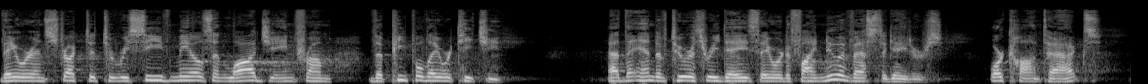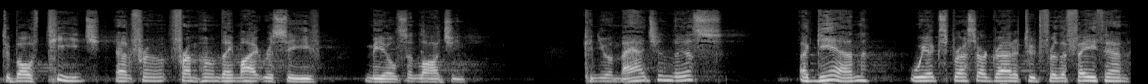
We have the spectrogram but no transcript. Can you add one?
They were instructed to receive meals and lodging from the people they were teaching. At the end of two or three days, they were to find new investigators or contacts to both teach and from, from whom they might receive meals and lodging. Can you imagine this? Again, we express our gratitude for the faith and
